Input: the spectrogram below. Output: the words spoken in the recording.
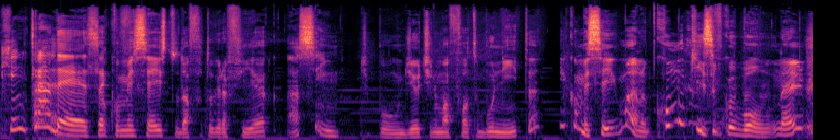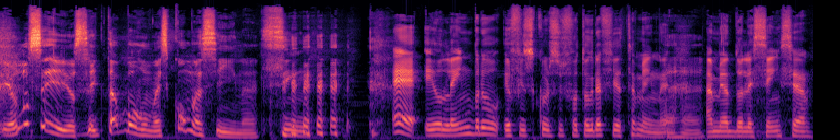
que entrada é essa? Eu comecei a estudar fotografia assim. Tipo, um dia eu tirei uma foto bonita e comecei, mano, como que isso ficou bom, né? Eu não sei, eu sei que tá bom, mas como assim, né? Sim. é, eu lembro, eu fiz curso de fotografia também, né? Aham. A minha adolescência,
